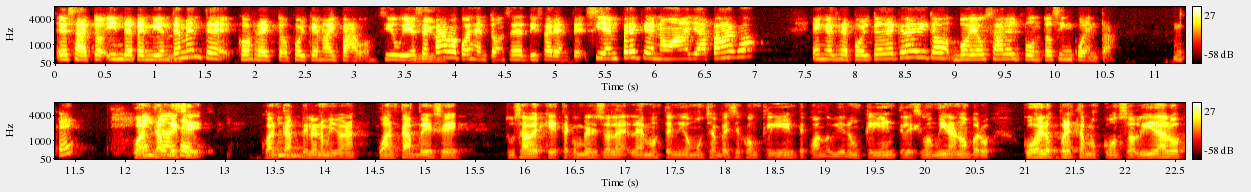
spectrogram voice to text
Exacto, independientemente, correcto, porque no hay pago. Si hubiese pago, pues entonces es diferente. Siempre que no haya pago en el reporte de crédito, voy a usar el punto 50. ¿Ok? ¿Cuántas veces, cuántas, perdóname, Joana, cuántas veces, tú sabes que esta conversación la, hemos tenido muchas veces con clientes, cuando viene un cliente le decimos, mira, no, pero coge los préstamos, consolídalo,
